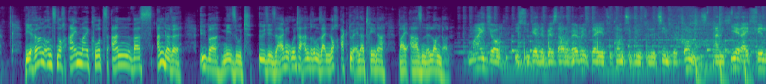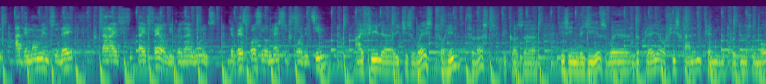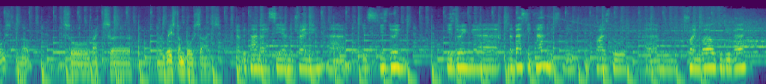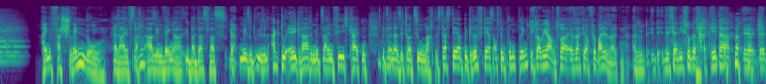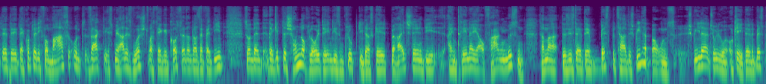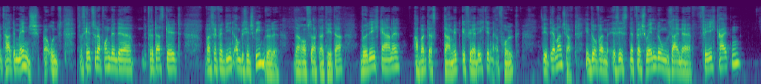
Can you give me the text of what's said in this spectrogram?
Wir hören uns noch einmal kurz an, was andere über Mesut Özil sagen, unter anderem sein noch aktueller Trainer bei Arsenal London. My job is to get the best out of every player to contribute to the team performance. And here I feel at the moment today that I, I failed because I want the best possible message for the team. I feel uh, it is a waste for him first because uh, he's in the years where the player of his talent can produce the most, you know. So that's uh, a waste on both sides. Every time I see him in training, uh, he's he's doing he's doing uh, the best he can. He's, he, he tries to um, train well to be there. Eine Verschwendung, Herr Reif, sagt mhm. Arsene Wenger über das, was ja. Mesut Özil aktuell gerade mit seinen Fähigkeiten, mit mhm. seiner Situation macht. Ist das der Begriff, der es auf den Punkt bringt? Ich glaube ja. Und zwar, er sagt ja auch für beide Seiten. Also das ist ja nicht so, dass Ateta, äh, der, der, der, der kommt ja nicht vom Mars und sagt, ist mir alles wurscht, was der gekostet hat, was er verdient, sondern da gibt es schon noch Leute in diesem Club, die das Geld bereitstellen, die einen Trainer ja auch fragen müssen. Sag mal, das ist der, der bestbezahlte Spieler bei uns. Spieler, Entschuldigung, okay, der, der bestbezahlte bezahlte Mensch bei uns. Was hältst du davon, wenn der für das Geld, was er verdient, auch ein bisschen spielen würde? Darauf sagt der Täter, würde ich gerne, aber das, damit gefährde ich den Erfolg der Mannschaft. Insofern, es ist eine Verschwendung seiner Fähigkeiten,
